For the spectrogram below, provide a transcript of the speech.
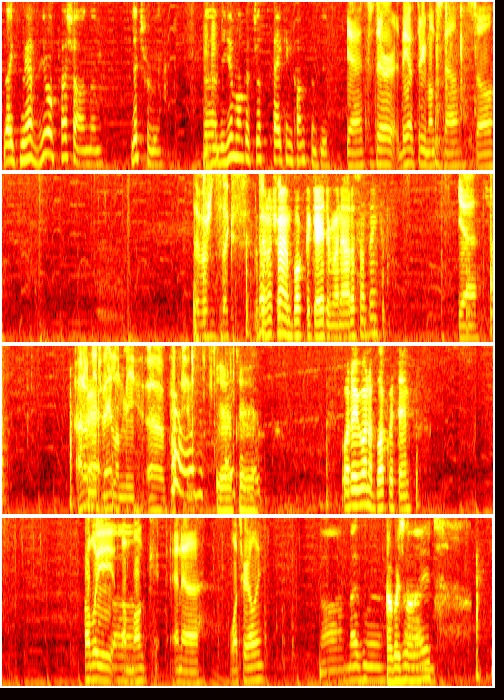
Like we have zero pressure on them, literally. Uh, Mhm. the Heal is just faking constantly. Yeah, because they're they have three monks now. So Diversion 6. I'm gonna try and block the gate and run out or something. yeah. I don't need Veil on me. Uh, Yeah, okay. What do we want to block with then? Probably a Uh, monk and a water lily. No, Mesmer. Diversion on um, 8.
